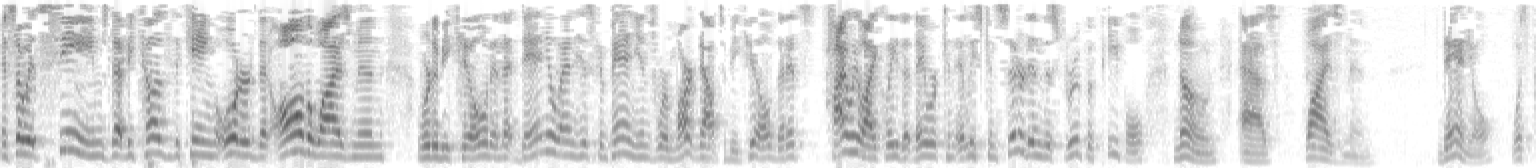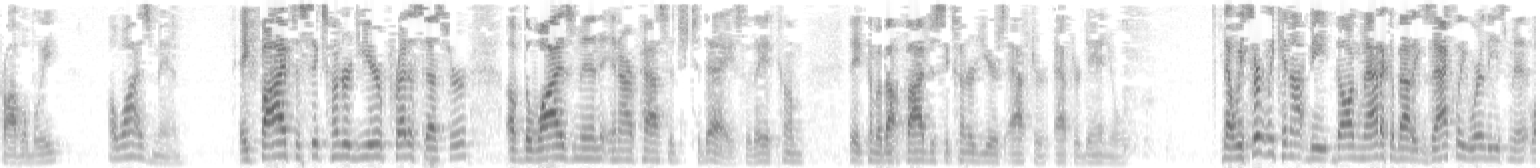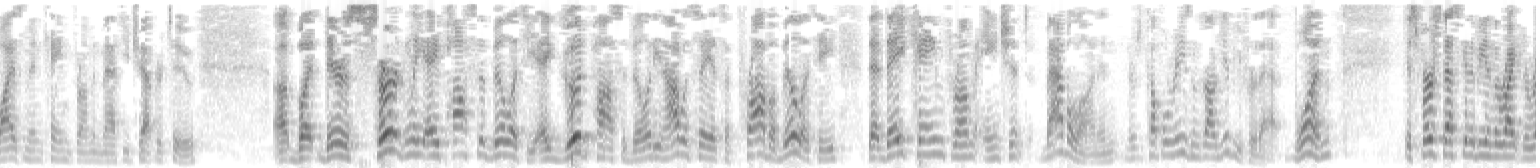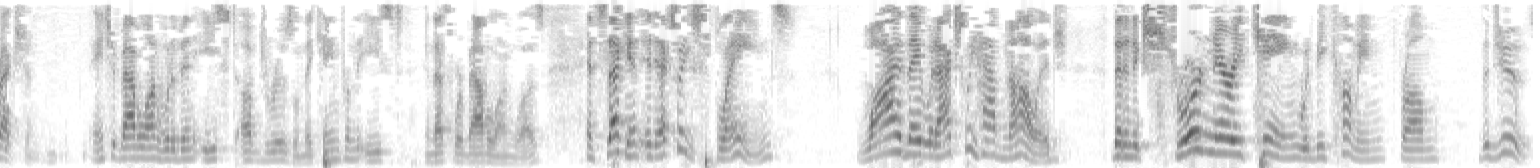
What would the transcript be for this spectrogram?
And so it seems that because the king ordered that all the wise men were to be killed and that Daniel and his companions were marked out to be killed, that it's highly likely that they were at least considered in this group of people known as wise men. Daniel was probably a wise man. A five to six hundred year predecessor of the wise men in our passage today. So they had come, they had come about five to six hundred years after, after Daniel. Now we certainly cannot be dogmatic about exactly where these men, wise men came from in Matthew chapter 2. Uh, but there is certainly a possibility, a good possibility, and I would say it's a probability that they came from ancient Babylon. And there's a couple reasons I'll give you for that. One is first, that's going to be in the right direction. Ancient Babylon would have been east of Jerusalem. They came from the east and that's where Babylon was. And second, it actually explains why they would actually have knowledge that an extraordinary king would be coming from the Jews.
